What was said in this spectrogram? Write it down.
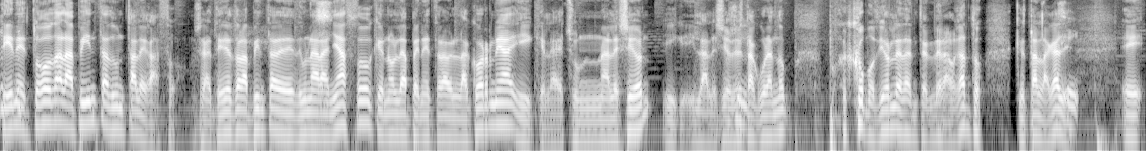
tiene toda la pinta de un talegazo. O sea, tiene toda la pinta de, un arañazo que no le ha penetrado en la córnea y que le ha hecho una lesión y, la lesión se está curando pues como Dios le da a entender al gato que está en la calle. Eh,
